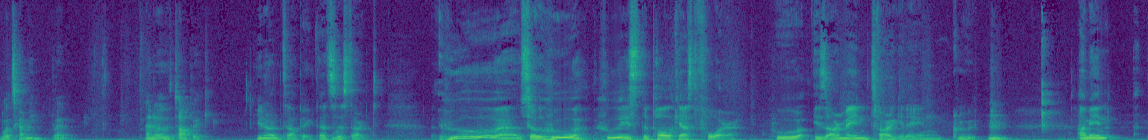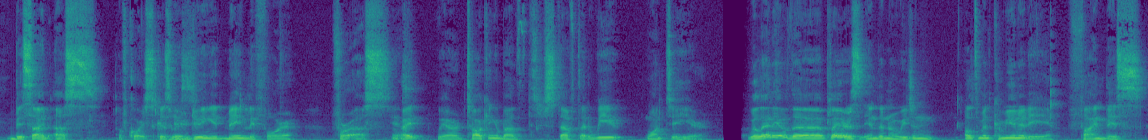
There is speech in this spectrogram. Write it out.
what's coming, but I know the topic. You know the topic. That's the Mm. start. Who? Uh, so who? Who is the podcast for? Who is our main targeting group? Mm. I mean, beside us, of course, because we're doing it mainly for for us, Yes. right? We are talking about stuff that we want to hear. Will any of the players in the Norwegian Ultimate community find this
